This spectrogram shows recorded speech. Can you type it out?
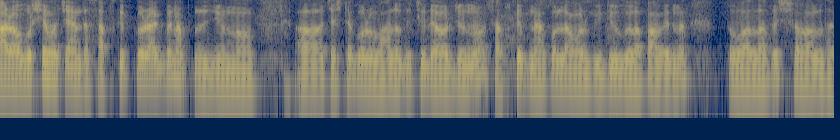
আর অবশ্যই আমার চ্যানেলটা সাবস্ক্রাইব করে রাখবেন আপনাদের জন্য চেষ্টা করব ভালো কিছু দেওয়ার জন্য। সাবস্ক্রাইব না করলে আমার ভিডিওগুলো পাবেন না। তো আল্লাহ হাফেজ সব ভালো থাকবেন।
